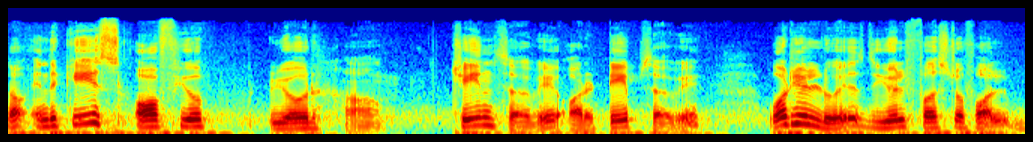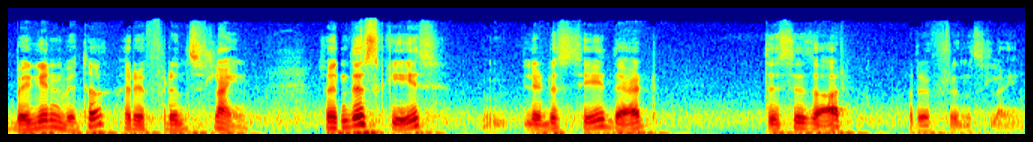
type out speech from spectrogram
Now, in the case of your your uh, chain survey or a tape survey, what you will do is you will first of all begin with a reference line. So, in this case let us say that this is our reference line.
